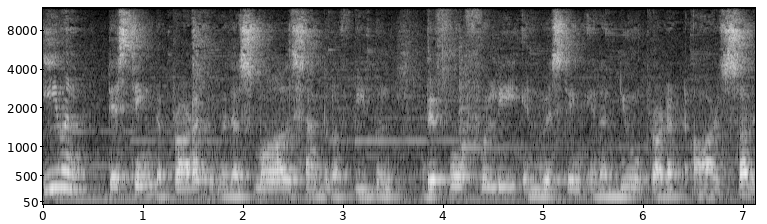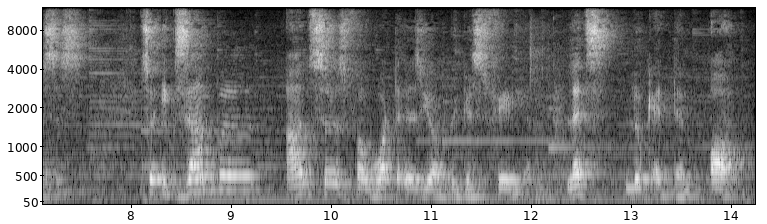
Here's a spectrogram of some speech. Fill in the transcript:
even testing the product with a small sample of people before fully investing in a new product or services. So example answers for what is your biggest failure. Let's look at them all.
